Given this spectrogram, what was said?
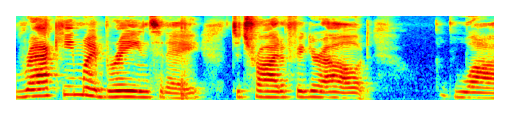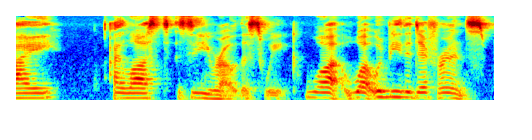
racking my brain today to try to figure out why I lost zero this week. What what would be the difference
